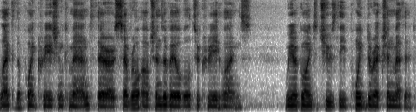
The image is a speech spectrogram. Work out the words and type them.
Like the Point Creation command, there are several options available to create lines. We are going to choose the Point Direction method.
